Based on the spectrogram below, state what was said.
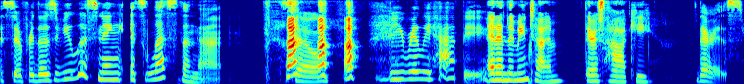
so for those of you listening, it's less than that. So be really happy. And in the meantime, there's hockey. there is.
